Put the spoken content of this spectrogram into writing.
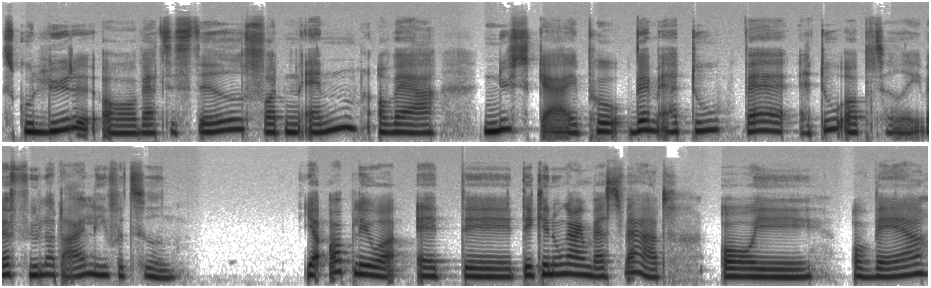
skulle lytte og være til stede for den anden og være nysgerrig på, hvem er du, hvad er du optaget af, hvad fylder dig lige for tiden. Jeg oplever, at øh, det kan nogle gange være svært at, øh, at være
